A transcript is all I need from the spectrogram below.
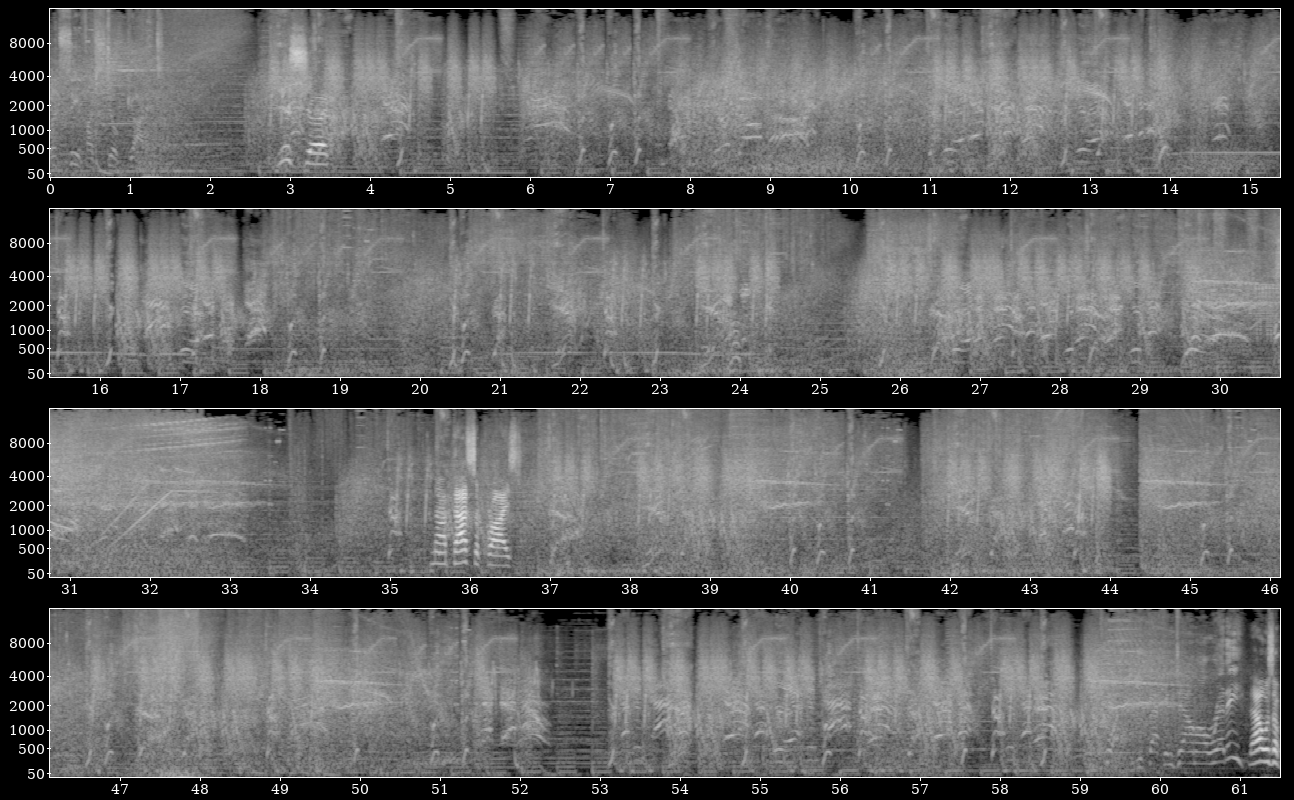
let's see if I've still got it. You should. Not that surprised. Was a.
